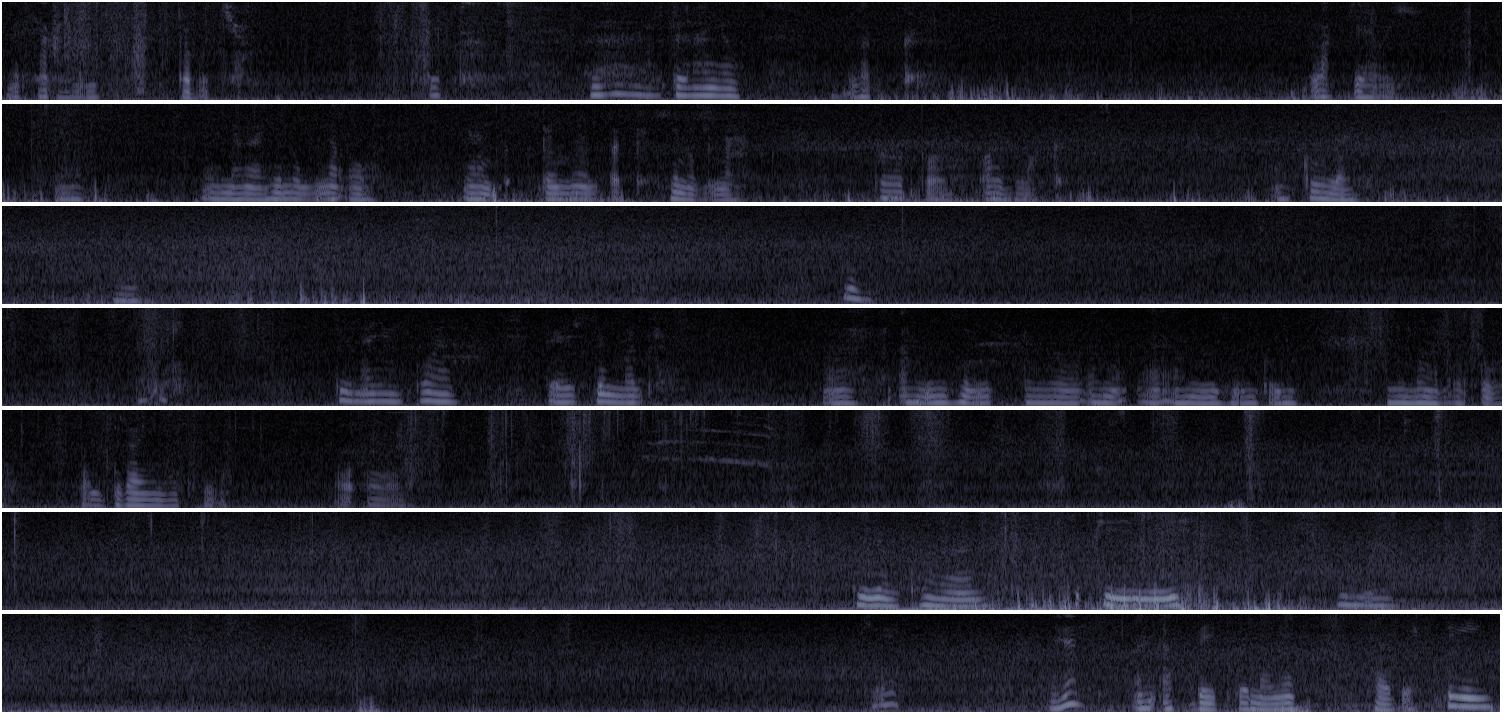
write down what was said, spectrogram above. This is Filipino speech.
At saka yung kabucha. Ito. Ah, ito na yung black blackberry. Yan. May mga hinog na oh. Yan, ganyan pag hinog na. Purple or black. Ang kulay. Yan. Yan. Ito na yung kuwan. Person mag ah, anihin, uh, ano, ah, anihin ko yung, yung mga buto pag dry na sila. Oo. Ito yung kuwan, zucchini. Okay. Ayan. Ang update ko na yung harvesting.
